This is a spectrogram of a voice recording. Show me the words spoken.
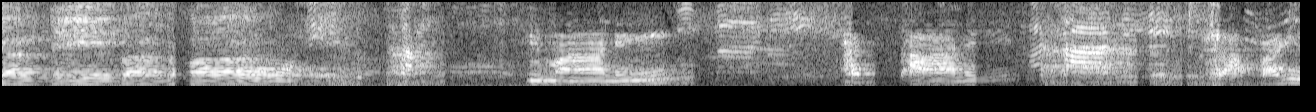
ยันติปัสสมาอิมานิพัตตานิพัตตานิ สัปริ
